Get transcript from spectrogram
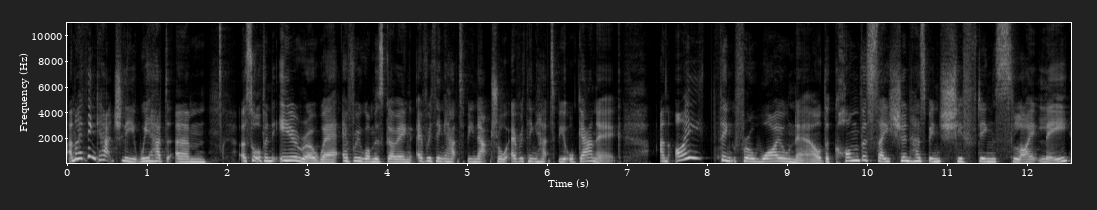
and i think actually we had um, a sort of an era where everyone was going everything had to be natural everything had to be organic and i think for a while now the conversation has been shifting slightly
